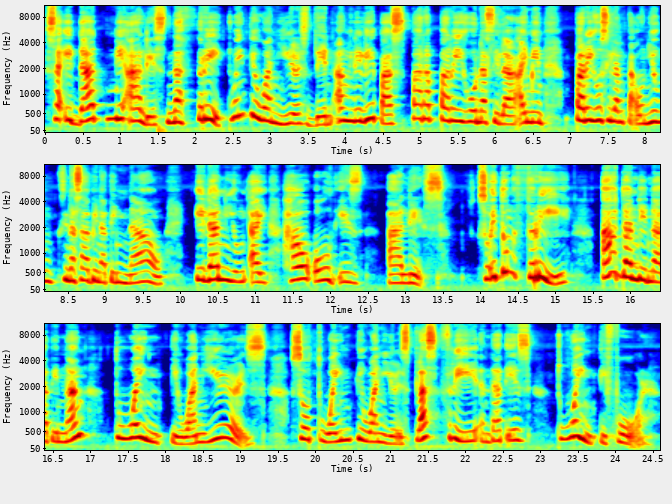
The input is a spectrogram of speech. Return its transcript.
sa edad ni Alice na 3. 21 years din ang lilipas para pareho na sila. I mean, pareho silang taon. Yung sinasabi nating now. Ilan yung ay, how old is Alice? So itong 3 adan din natin ng 21 years. So 21 years plus 3 and that is 24.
